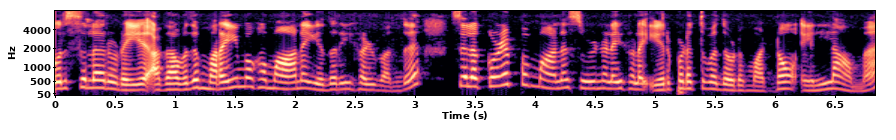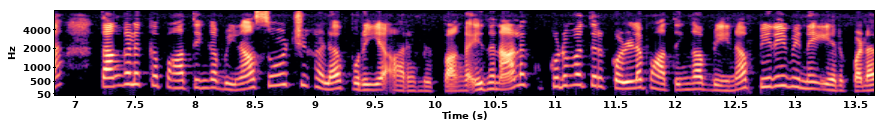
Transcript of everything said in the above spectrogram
ஒரு சிலருடைய அதாவது மறைமுகமான எதிரிகள் வந்து சில குழப்பமான சூழ்நிலைகளை ஏற்படுத்துவதோடு மட்டும் இல்லாமல் தங்களுக்கு பார்த்தீங்க அப்படின்னா சூழ்ச்சிகளை புரிய ஆரம்பிப்பாங்க. இதனால் குடும்பத்திற்குள்ள பார்த்திங்க அப்படின்னா பிரிவினை ஏற்பட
